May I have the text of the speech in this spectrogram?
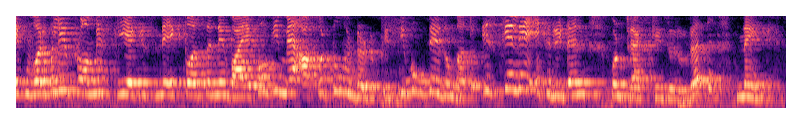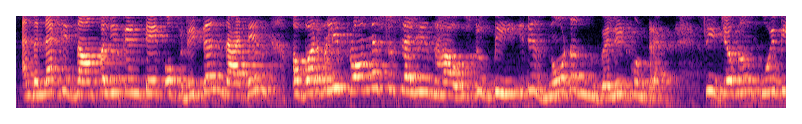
एक वर्बली प्रॉमिस की है किसने एक पर्सन ने अपने वाइफ को कि मैं आपको टू हंड्रेड रुपीज़ की बुक दे दूँगा। तो इसके लिए एक रिटर्न कॉन्ट्रैक्ट की ज़रूरत नहीं है। And the next example you can take of written that is a verbally promise to sell his house to be it is not a valid contract see जब हम कोई भी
